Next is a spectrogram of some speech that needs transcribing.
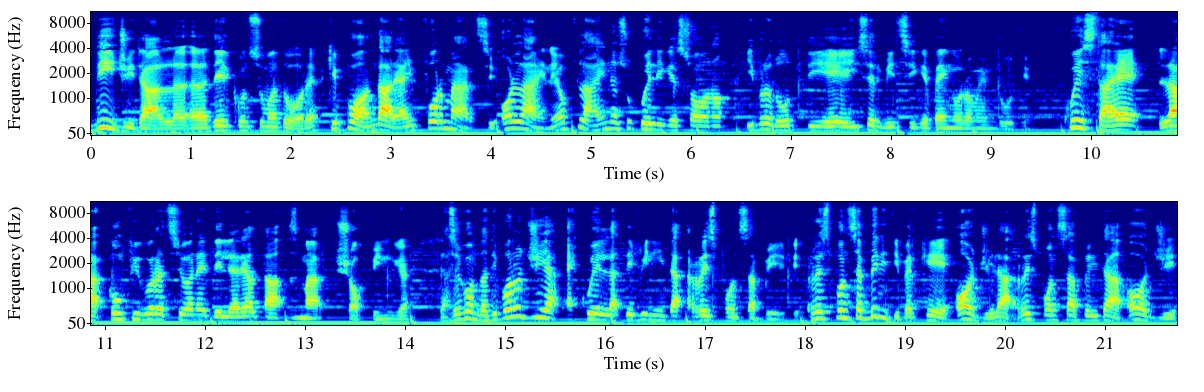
digital eh, del consumatore che può andare a informarsi online e offline su quelli che sono i prodotti e i servizi che vengono venduti. Questa è la configurazione delle realtà smart shopping. La seconda tipologia è quella definita responsibility. Responsibility perché oggi la responsabilità, oggi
